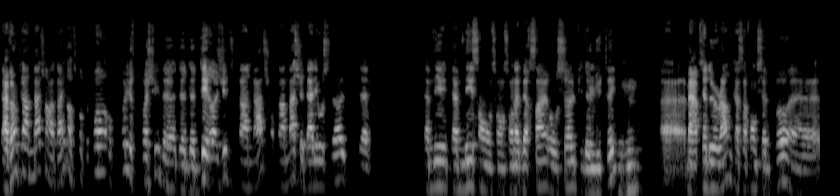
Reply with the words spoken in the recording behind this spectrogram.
avait un plan de match en tête. En tout cas, on ne peut pas lui reprocher de, déroger du plan de match. Son plan de match, c'est d'aller au sol d'amener son, son, adversaire au sol puis de lutter. Mm-hmm. Euh, mais après deux rounds, quand ça ne fonctionne pas, euh,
